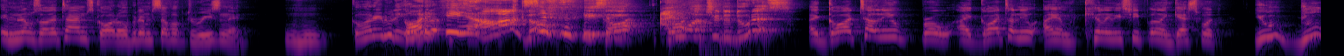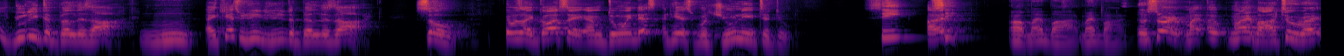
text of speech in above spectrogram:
In those other times, God opened Himself up to reasoning. God ain't really. God, he an ox. No, he said, God- I God- want you to do this. Like God telling you, bro, like God telling you, I am killing these people, and guess what? You you you need to build this ark. Like guess what you need to do to build this ark. So it was like God saying, I'm doing this, and here's what you need to do. See, I- see. Oh, my bad, my bad. Oh, sorry, my uh, my bad too, right?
